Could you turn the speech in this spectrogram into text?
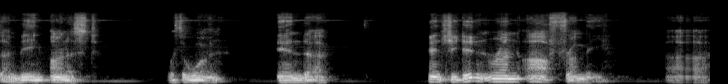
I'm being honest with a woman. And, uh, and she didn't run off from me. Uh,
